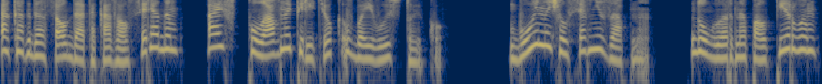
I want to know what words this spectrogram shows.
а когда солдат оказался рядом, Айв плавно перетек в боевую стойку. Бой начался внезапно. Дуглар напал первым,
